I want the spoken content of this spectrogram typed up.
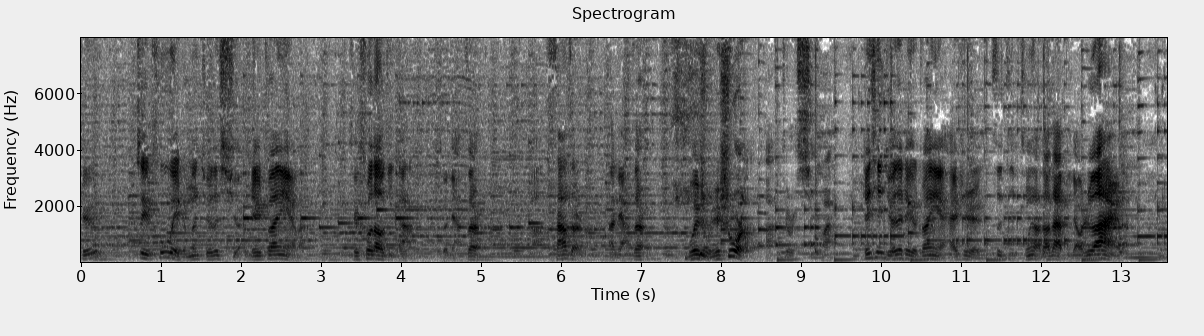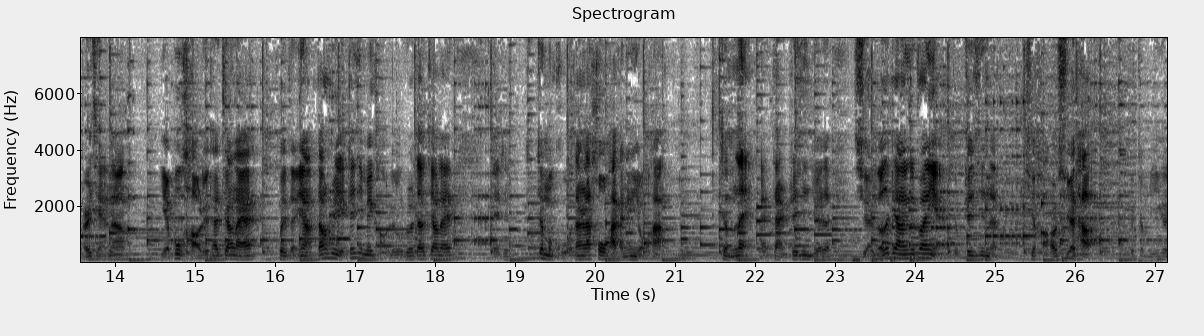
其实最初为什么觉得选这专业吧，其实说到底啊，就俩字儿，啊，仨字儿啊，俩字儿，不会数这数了啊，就是喜欢。真心觉得这个专业还是自己从小到大比较热爱的，而且呢，也不考虑它将来会怎样。当时也真心没考虑，我说它将来，哎，这这么苦，当然它后怕肯定有哈，这么累，哎，但是真心觉得选择了这样一个专业，就真心的去好好学它了，就这么一个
